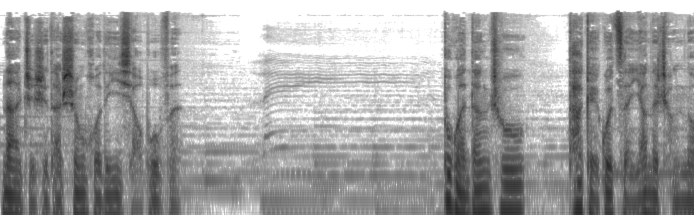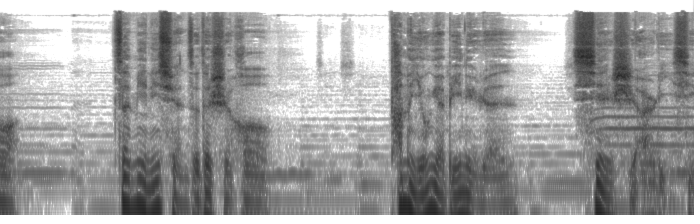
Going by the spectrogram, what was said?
那只是他生活的一小部分。不管当初他给过怎样的承诺，在面临选择的时候。他们永远比女人现实而理性。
